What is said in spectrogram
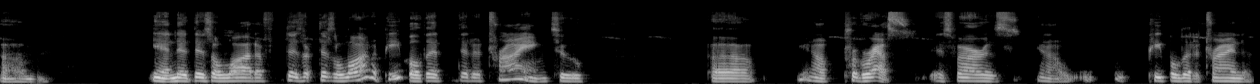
Um, and there's a lot of there's a, there's a lot of people that that are trying to, uh, you know, progress as far as you know, people that are trying to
